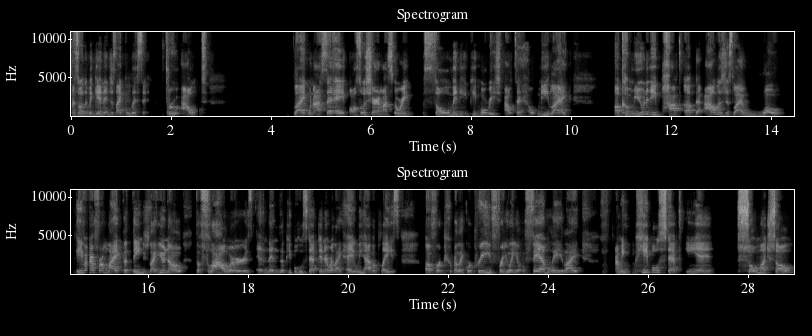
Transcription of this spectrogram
and so in the beginning, just like listen throughout. Like when I say also sharing my story, so many people reached out to help me. Like a community popped up that I was just like, whoa. Even from like the things like, you know, the flowers, and then the people who stepped in and were like, hey, we have a place of rep- like reprieve for you and your family. Like, I mean, people stepped in so much so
